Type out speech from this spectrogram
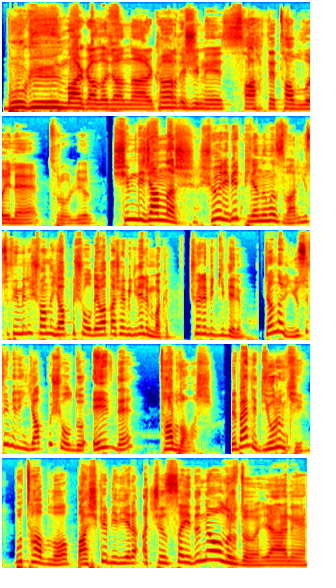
Bugün Minecraft canlar kardeşimi sahte tablo ile trollüyorum. Şimdi canlar şöyle bir planımız var. Yusuf Emir'in şu anda yapmış olduğu ev hatta şöyle bir gidelim bakın. Şöyle bir gidelim. Canlar Yusuf Emir'in yapmış olduğu evde tablo var. Ve ben de diyorum ki bu tablo başka bir yere açılsaydı ne olurdu yani.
